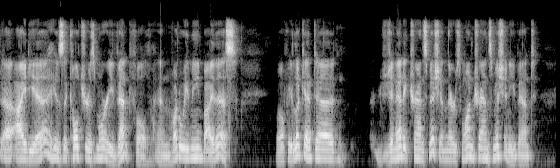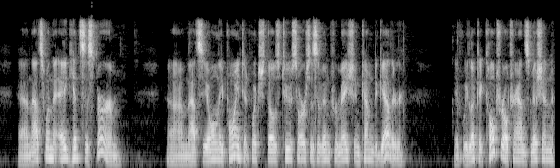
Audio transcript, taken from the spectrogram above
uh, idea is that culture is more eventful. And what do we mean by this? Well, if we look at uh, genetic transmission, there's one transmission event, and that's when the egg hits the sperm. Um, that's the only point at which those two sources of information come together. If we look at cultural transmission,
